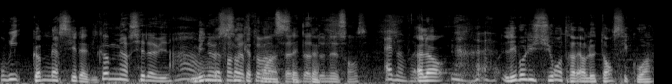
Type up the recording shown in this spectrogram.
Oui. Comme Mercier David. Comme Mercier David. 1987, ah. date de naissance. Eh ben Alors, l'évolution à travers le temps, c'est quoi?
